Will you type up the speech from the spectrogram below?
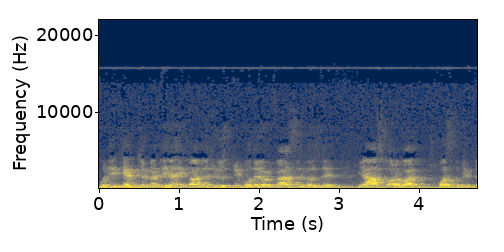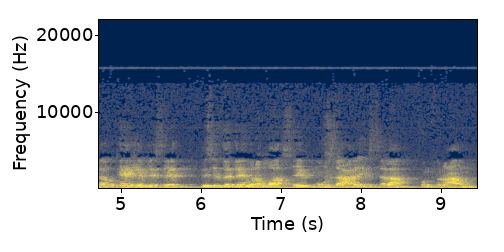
When he came to Medina, he found the Jewish people, they were fasting those days. He asked, what about, what's the, the occasion? They said, this is the day when Allah saved Musa alayhi salam from Fir'aun.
